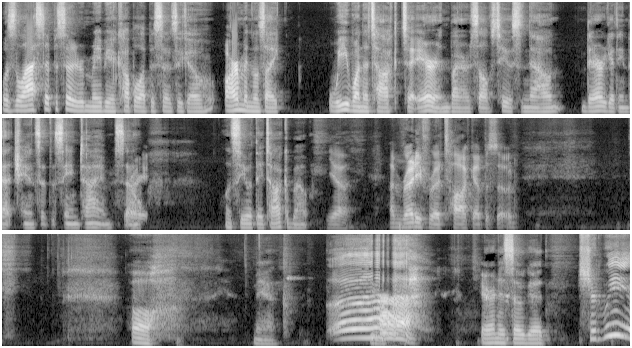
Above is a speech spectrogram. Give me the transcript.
was the last episode or maybe a couple episodes ago, Armin was like, we want to talk to Eren by ourselves too. So now they're getting that chance at the same time. So right. let's see what they talk about. Yeah. I'm ready for a talk episode. Oh, man. Ah! Eren is so good. should we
